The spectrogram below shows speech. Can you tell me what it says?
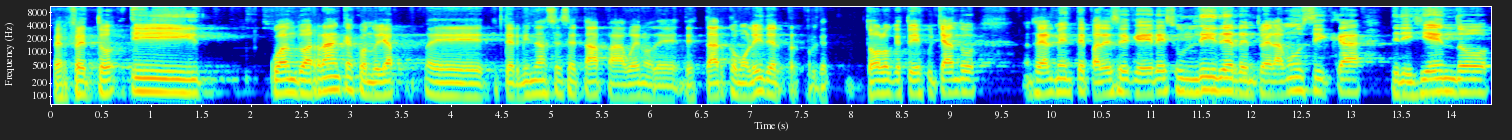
Perfecto. Y cuando arrancas, cuando ya eh, terminas esa etapa, bueno, de, estar como líder, porque todo lo que estoy escuchando realmente parece que eres un líder dentro de la música, dirigiendo,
